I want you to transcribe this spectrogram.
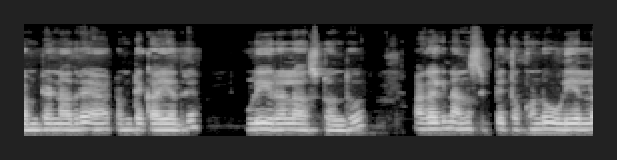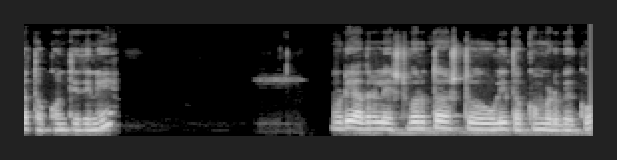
ಟೊಮಟೆ ಹಣ್ಣಾದರೆ ಟಮಟೆ ಕಾಯಿ ಆದರೆ ಹುಳಿ ಇರಲ್ಲ ಅಷ್ಟೊಂದು. ಹಾಗಾಗಿ ನಾನು ಸಿಪ್ಪೆ ತಕೊಂಡು ಹುಳಿ ಎಲ್ಲ ತಕ್ಕೊತಿದ್ದೀನಿ. ನೋಡಿ ಅದರಲ್ಲಿ ಎಷ್ಟು ಬರುತ್ತೋ ಅಷ್ಟು ಹುಳಿ ತೊಗೊಂಬಿಡ್ಬೇಕು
